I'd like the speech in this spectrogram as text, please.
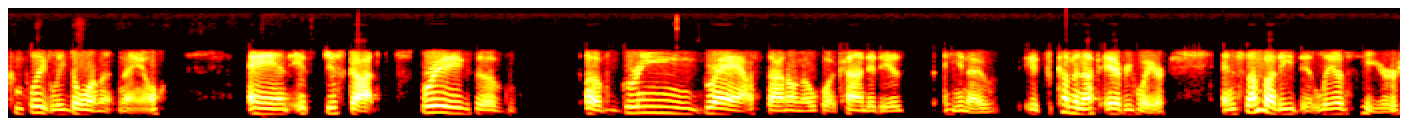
completely dormant now, and it's just got sprigs of of green grass. I don't know what kind it is. You know, it's coming up everywhere. And somebody that lives here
